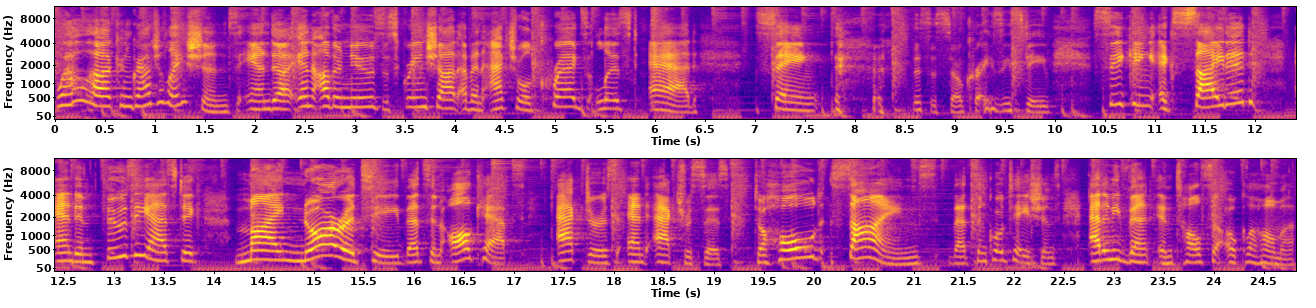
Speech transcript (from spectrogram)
Well, uh, congratulations. And uh, in other news, a screenshot of an actual Craigslist ad saying, this is so crazy, Steve, seeking excited and enthusiastic minority, that's in all caps, actors and actresses to hold signs, that's in quotations, at an event in Tulsa, Oklahoma.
